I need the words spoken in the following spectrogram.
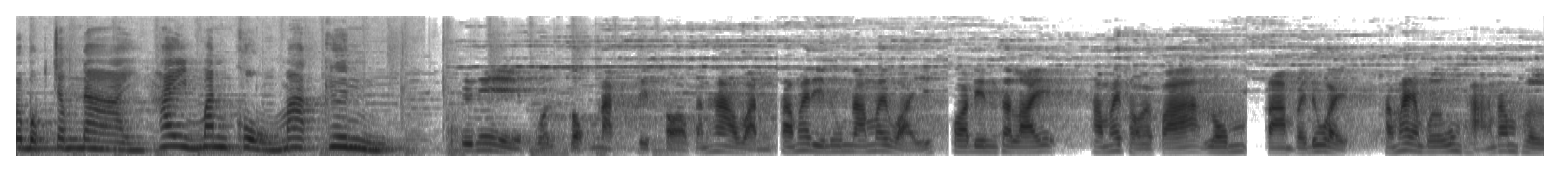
ระบบจำหน่ายให้มั่นคงมากขึ้นที่นี่ฝนตกหนักติดต่อกัน 5 วันทำให้ดินรุ่มน้ำไม่ไหว พอดินสไลด์ทำให้เสาไฟฟ้าล้มตามไปด้วยทำให้อำเภออุ้มผางทั้งอำเภอ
